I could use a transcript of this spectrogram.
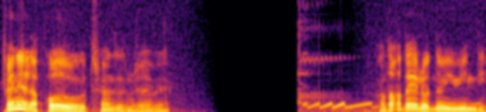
فين الابولو ترانزيت مش عارف إيه. اعتقد هي اللي قدام يمين دي.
